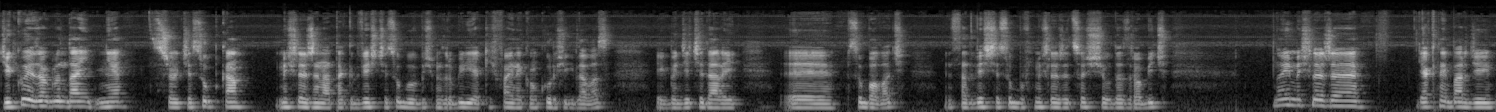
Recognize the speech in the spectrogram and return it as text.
Dziękuję za oglądanie. Strzelcie subka. Myślę, że na tak 200 subów byśmy zrobili jakiś fajny konkursik dla Was, jak będziecie dalej yy, subować. Więc na 200 subów myślę, że coś się uda zrobić. No i myślę, że jak najbardziej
